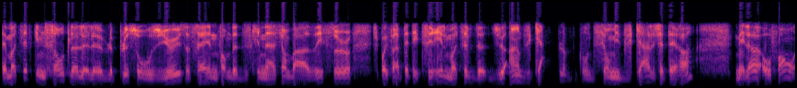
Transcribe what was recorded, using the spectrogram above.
le motif qui me saute là, le, le, plus aux yeux, ce serait une forme de discrimination basée sur, je sais pas, il faudrait peut-être étirer le motif de, du handicap, conditions médicales, etc. Mais là, au fond,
